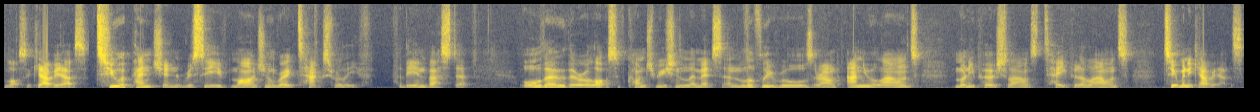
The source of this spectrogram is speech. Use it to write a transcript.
lots of caveats, to a pension receive marginal rate tax relief for the investor. Although there are lots of contribution limits and lovely rules around annual allowance, money purchase allowance, tapered allowance, too many caveats.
